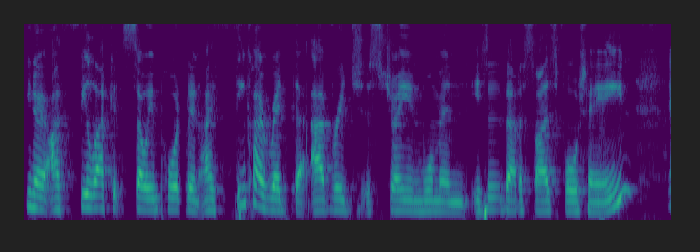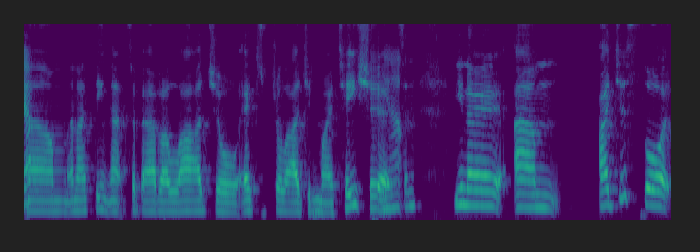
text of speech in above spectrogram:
you know, I feel like it's so important. I think I read the average Australian woman is about a size 14. Yep. Um, and I think that's about a large or extra large in my t-shirts. Yep. And, you know, um, I just thought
